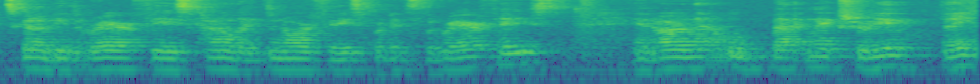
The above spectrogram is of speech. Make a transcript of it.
It's going to be the rare face, kind of like the North Face, but it's the rare face. And other than that, we'll be back next review. Thank you.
